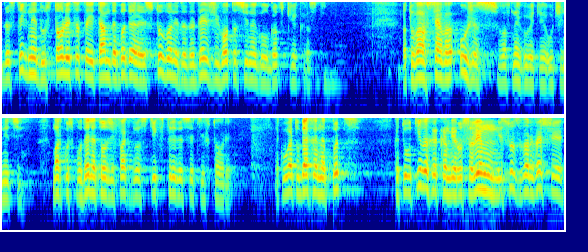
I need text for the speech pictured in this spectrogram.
да стигне до столицата и там да бъде арестуван и да даде живота си на Голготския кръст. А това всява ужас в неговите ученици. Марко споделя този факт в стих 32. А когато бяха на път, като отиваха към Иерусалим, Исус вървеше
